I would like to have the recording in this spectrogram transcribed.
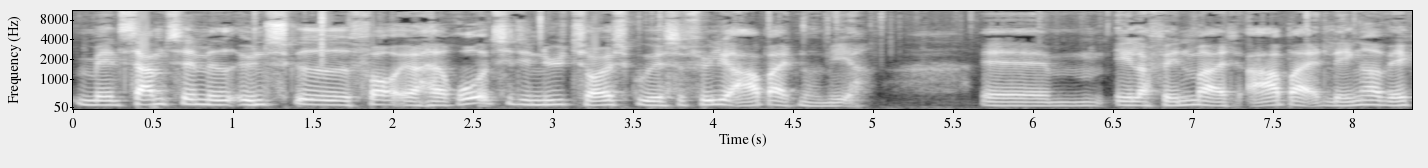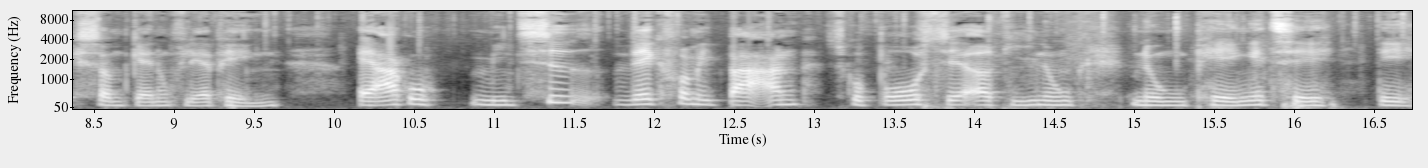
men samtidig med ønsket for at have råd til det nye tøj, skulle jeg selvfølgelig arbejde noget mere. Øhm, eller finde mig et arbejde længere væk, som gav nogle flere penge. Ergo, min tid væk fra mit barn skulle bruges til at give nogle, nogle penge til, det,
